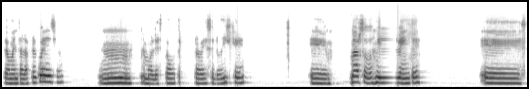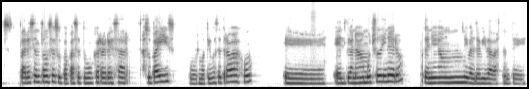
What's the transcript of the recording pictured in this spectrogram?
se aumenta la frecuencia, Mm, me molestó otra, vez, se lo dije. Eh, marzo 2020. Eh, para ese entonces su papá se tuvo que regresar a su país por motivos de trabajo. Eh, él ganaba mucho dinero, tenía un nivel de vida bastante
